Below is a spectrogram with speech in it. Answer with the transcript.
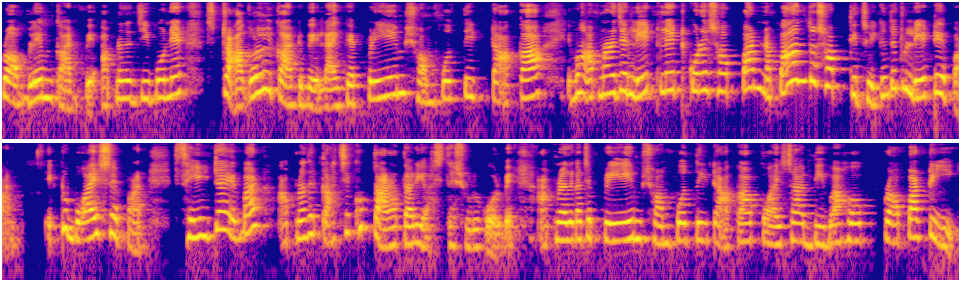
প্রবলেম কাটবে, আপনাদের জীবনের স্ট্রাগল কাটবে লাইফে প্রেম সম্পত্তি টাকা, এবং আপনারা যে লেট লেট করে সব পান না, পান তো সব কিছুই কিন্তু একটু লেটে পান। একটু বয়সে পান, সেইটা এবার আপনাদের কাছে খুব তাড়াতাড়ি আসতে শুরু করবে। আপনাদের কাছে প্রেম, সম্পত্তি, টাকা, পয়সা, বিবাহ প্রপার্টি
